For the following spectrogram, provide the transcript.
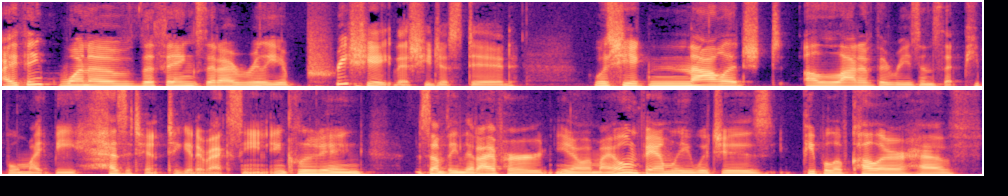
I think one of the things that I really appreciate that she just did was she acknowledged a lot of the reasons that people might be hesitant to get a vaccine, including something that I've heard, you know, in my own family, which is people of color have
